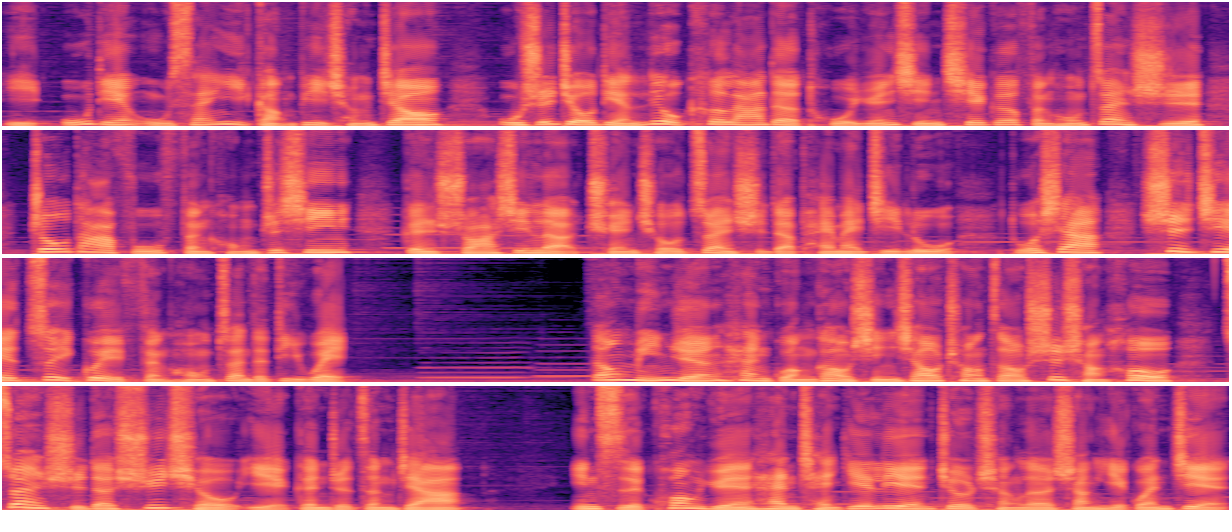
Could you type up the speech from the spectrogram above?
以五点五三亿港币成交，五十九点六克拉的椭圆形切割粉红钻石“周大福粉红之星”，更刷新了全球钻石的拍卖纪录，夺下世界最贵粉红钻的地位。当名人和广告行销创造市场后，钻石的需求也跟着增加，因此矿源和产业链就成了商业关键。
